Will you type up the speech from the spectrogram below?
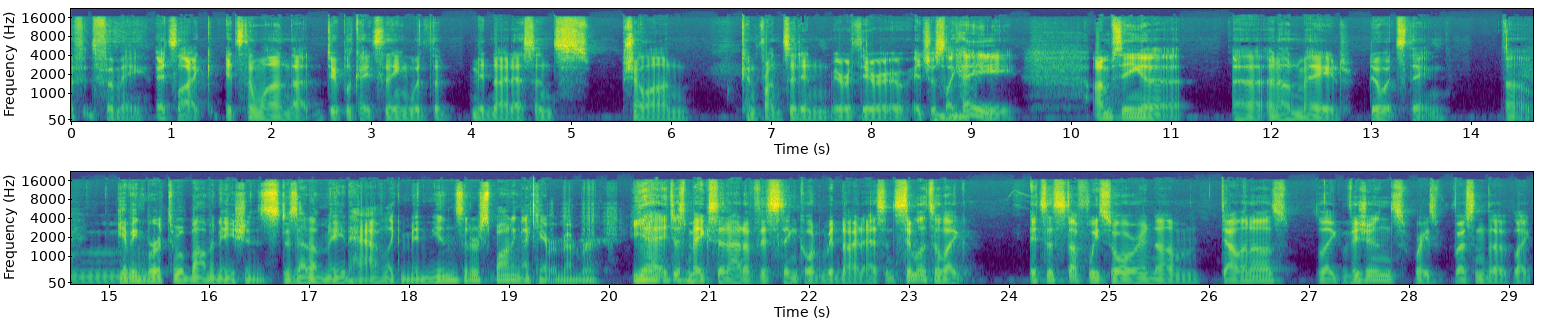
f- for me. It's like it's the one that duplicates thing with the midnight essence. Shallan confronts it in Urithiru. It's just like, Mhm. hey, I'm seeing a, a an unmade do its thing. Um, Giving birth to abominations. Does that unmade have like minions that are spawning? I can't remember. Yeah, it just makes it out of this thing called Midnight Essence, similar to like it's the stuff we saw in um Dalinar's like visions, where he's versing the like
